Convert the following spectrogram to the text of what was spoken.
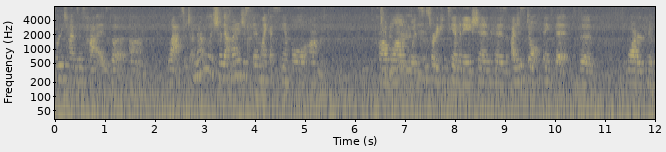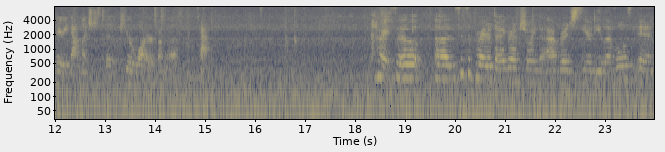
three times as high as the um, last, which I'm not really sure. That might have just been like a sample um, problem with some sort of contamination, because I just don't think that the water could have varied that much, just the pure water from the tap. All right, so uh, this is a Pareto diagram showing the average COD levels in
